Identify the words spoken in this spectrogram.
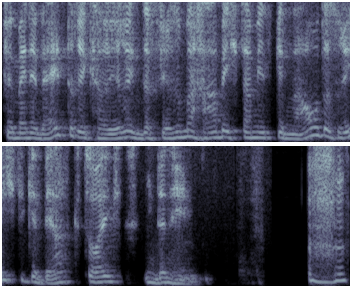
Für meine weitere Karriere in der Firma habe ich damit genau das richtige Werkzeug in den Händen.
